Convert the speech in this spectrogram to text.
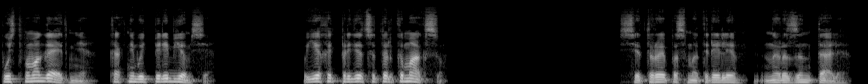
«Пусть помогает мне, как-нибудь перебьемся. Уехать придется только Максу». Все трое посмотрели на Розенталя.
